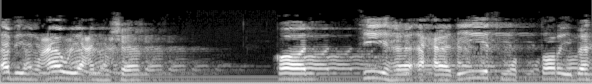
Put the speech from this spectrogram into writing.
أبي معاوية عن هشام؟ قال فيها أحاديث مضطربة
